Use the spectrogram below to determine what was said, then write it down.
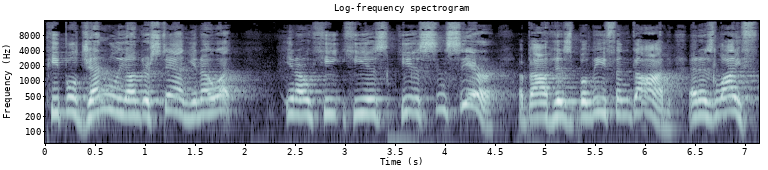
people generally understand, you know what? you know, he, he, is, he is sincere about his belief in God, and his life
